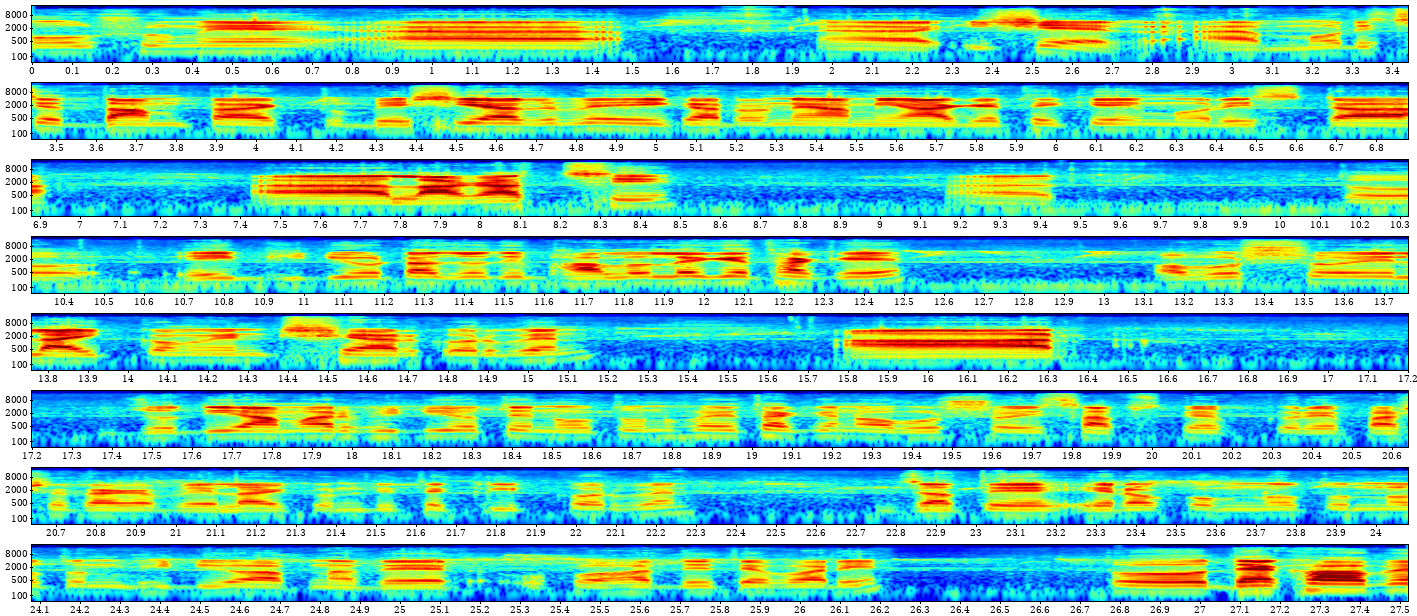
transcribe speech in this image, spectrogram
মৌসুমে ইসের মরিচের দামটা একটু বেশি আসবে। এই কারণে আমি আগে থেকেই মরিচটা লাগাচ্ছি। তো এই ভিডিওটা যদি ভালো লেগে থাকে, অবশ্যই লাইক কমেন্ট শেয়ার করবেন। আর যদি আমার ভিডিওতে নতুন হয়ে থাকেন, অবশ্যই সাবস্ক্রাইব করে পাশে থাকা বেল আইকনটিতে ক্লিক করবেন, যাতে এরকম নতুন নতুন ভিডিও আপনাদের উপহার দিতে পারি। তো দেখা হবে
